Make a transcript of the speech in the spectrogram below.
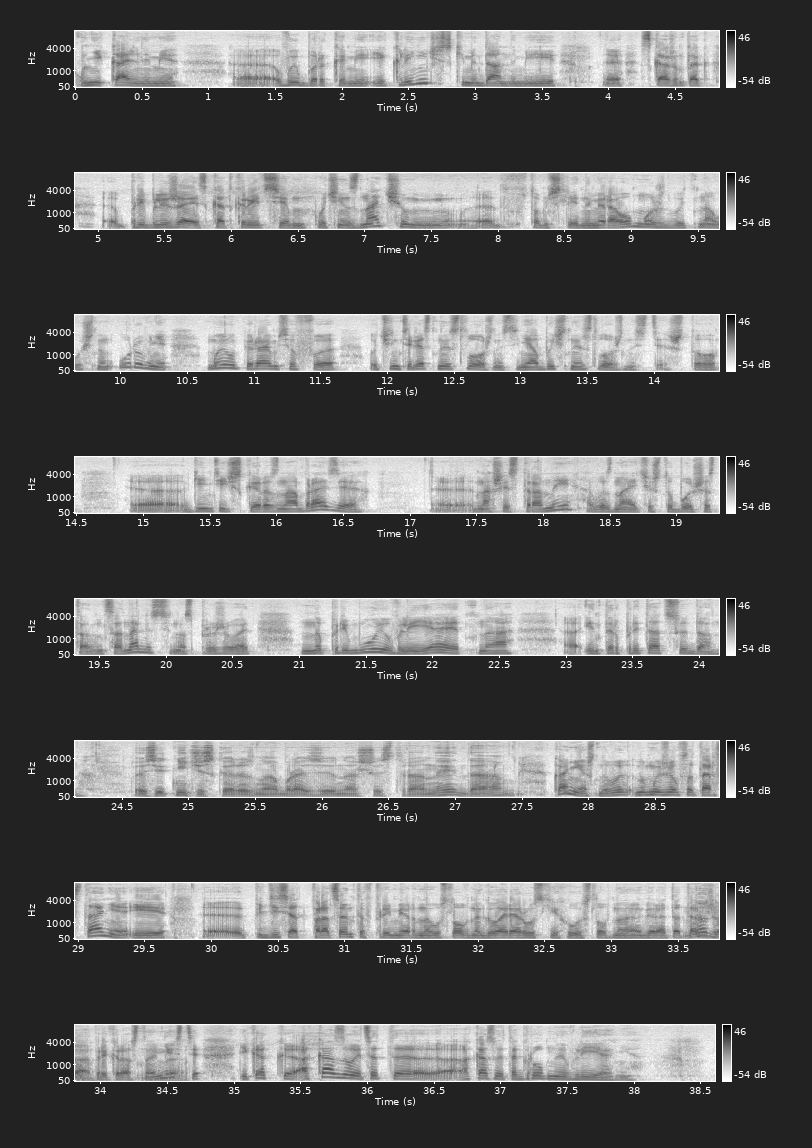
уникальными э, выборками и клиническими данными, и, скажем так, приближаясь к открытиям очень значимым, в том числе и на мировом, может быть, научном уровне, мы упираемся в очень интересные сложности, необычные сложности, что генетическое разнообразие – нашей страны, а вы знаете, что больше 100 национальностей у нас проживает, напрямую влияет на э, интерпретацию данных. То есть этническое разнообразие нашей страны, да? Конечно. Вы, ну, мы живем в Татарстане, и 50% э, примерно, условно говоря, русских и, условно говоря, татар ну, живут да. в прекрасном да. месте. И, как оказывается, это оказывает огромное влияние.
